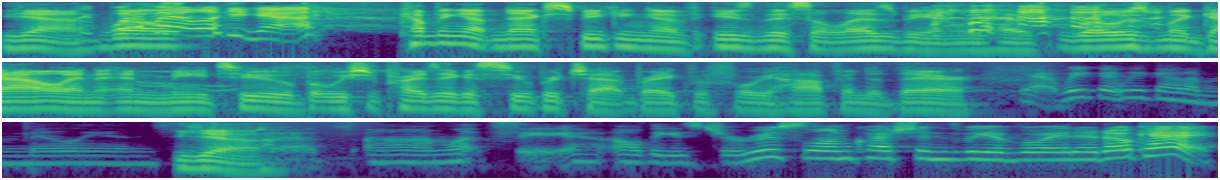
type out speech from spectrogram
Yeah. Like, what well, am I looking at? Coming up next, speaking of is this a lesbian, we have Rose McGowan and me too, but we should probably take a super chat break before we hop into there. Yeah, we got we got a million. super Yeah. chats. Um, let's see all these Jerusalem questions we avoided. Okay,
